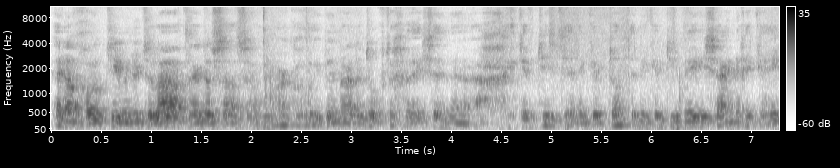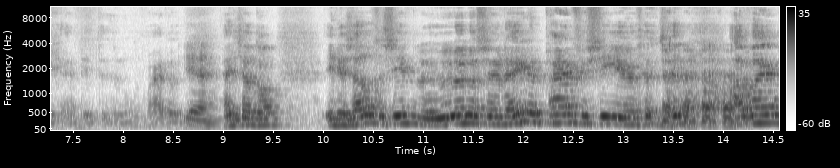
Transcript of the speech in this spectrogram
en dan gewoon tien minuten later, dan staat ze, "Oh, Marco, ik ben naar de dokter geweest en ach, ik heb dit en ik heb dat en ik heb die medicijnen gekregen en dit en noem maar. ja. Je wel, dan in dezelfde zin lullen ze hun hele privacy eh, aan mij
